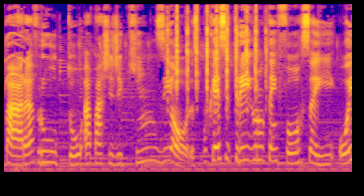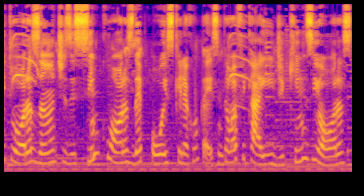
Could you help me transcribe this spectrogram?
para fruto a partir de 15 horas. Porque esse trígono tem força aí 8 horas antes e 5 horas depois que ele acontece. Então vai ficar aí de 15 horas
